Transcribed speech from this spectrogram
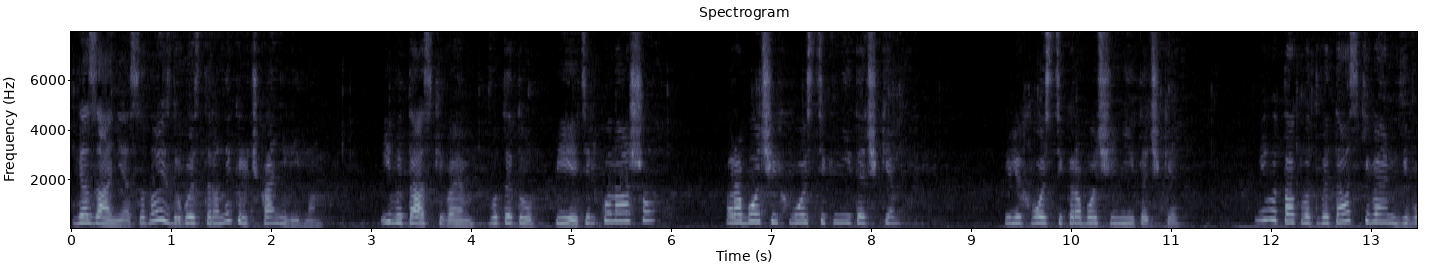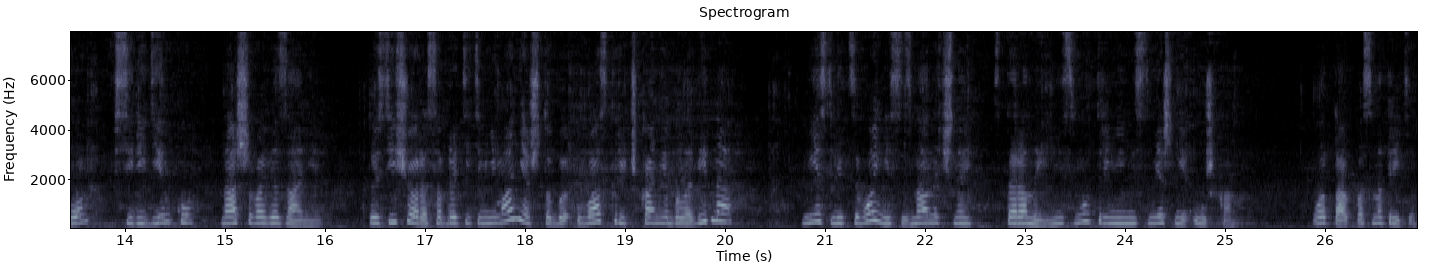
вязание. С одной и с другой стороны крючка не видно. И вытаскиваем вот эту петельку нашу, рабочий хвостик ниточки или хвостик рабочей ниточки. И вот так вот вытаскиваем его в серединку нашего вязания. То есть еще раз обратите внимание, чтобы у вас крючка не было видно ни с лицевой, ни с изнаночной стороны, ни с внутренней, ни с внешней ушка. Вот так, посмотрите.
